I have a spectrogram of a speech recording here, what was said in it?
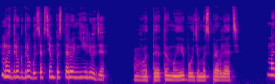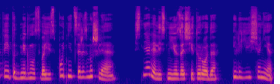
«Мы друг другу совсем посторонние люди». «Вот это мы и будем исправлять». Матвей подмигнул своей спутнице, размышляя. Сняли ли с нее защиту рода, или еще нет?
